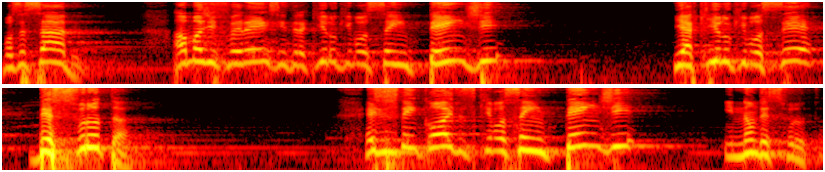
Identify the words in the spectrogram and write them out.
Você sabe, há uma diferença entre aquilo que você entende e aquilo que você desfruta. Existem coisas que você entende e não desfruta.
